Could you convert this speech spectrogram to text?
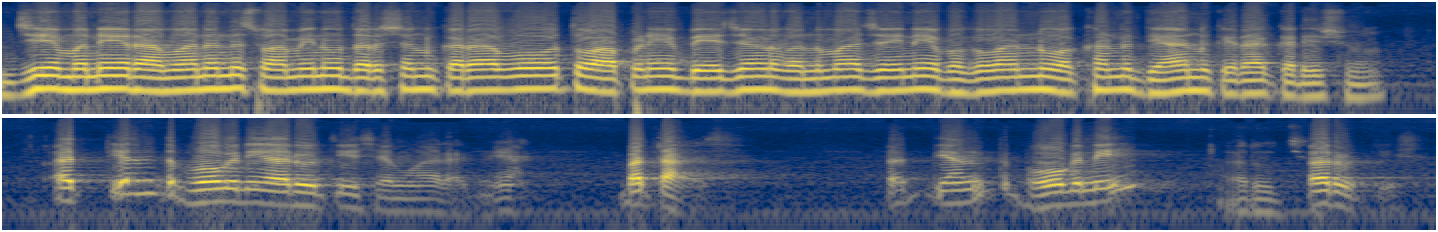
જે મને રામાનંદ સ્વામીનું દર્શન કરાવો તો આપણે બે જણ વનમાં જઈને ભગવાનનું અખંડ ધ્યાન કર્યા કરીશું. અત્યંત ભોગની અરુચિ છે મહારાજને. બતાવે છે. અત્યંત ભોગની અરુચિ. છે.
